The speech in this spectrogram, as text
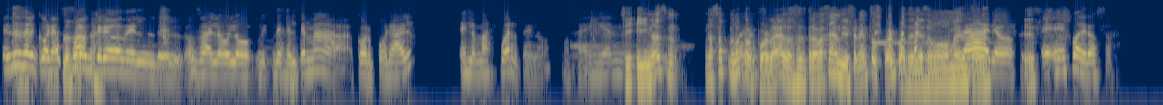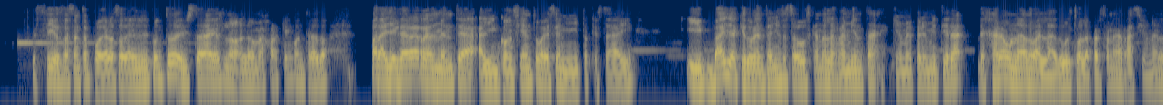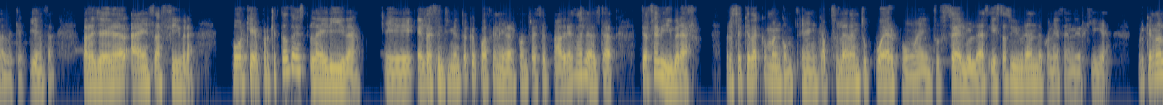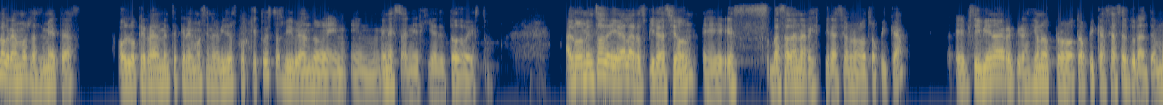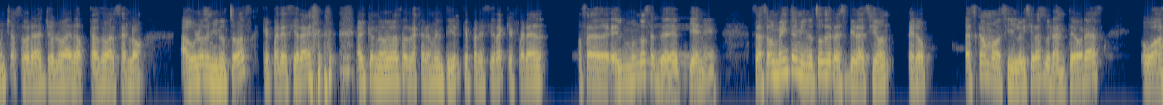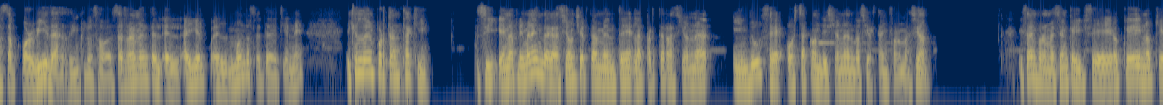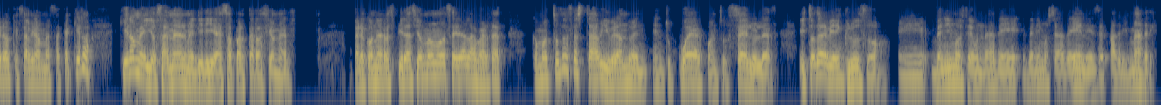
Ese es el corazón, creo, del, del o sea, lo, lo, desde el tema corporal es lo más fuerte, ¿no? O sea, es bien... Sí, y no es, no solo corporal, o sea, trabajan en diferentes cuerpos en ese momento. Claro, es, es, poderoso. Sí, es bastante poderoso. Desde mi punto de vista es lo, lo mejor que he encontrado para llegar realmente al inconsciente o a ese niñito que está ahí y vaya que durante años estaba buscando la herramienta que me permitiera dejar a un lado al adulto, a la persona racional, a la que piensa, para llegar a esa fibra. ¿Por qué? Porque toda es la herida, eh, el resentimiento que puedas generar contra ese padre, esa lealtad, te hace vibrar, pero se queda como encapsulada en tu cuerpo, en tus células, y estás vibrando con esa energía. Porque no logramos las metas o lo que realmente queremos en la vida es porque tú estás vibrando en, en esa energía de todo esto. Al momento de llegar a la respiración, eh, es basada en la respiración holotrópica. Eh, si bien la respiración holotrópica se hace durante muchas horas, yo lo he adaptado a hacerlo a unos minutos que pareciera, ay, que no me vas a dejar mentir, que pareciera que fueran, o sea, el mundo se detiene. O sea, son 20 minutos de respiración, pero es como si lo hicieras durante horas o hasta por vidas incluso. O sea, realmente el, ahí el, el mundo se te detiene. ¿Y qué es lo importante aquí? Sí, en la primera indagación ciertamente la parte racional induce o está condicionando cierta información. Esa información que dice, ok, no quiero que salga más acá, quiero, quiero medio sanar, me diría esa parte racional. Pero con la respiración vamos a ir a la verdad. Como todo eso está vibrando en, tu cuerpo, en tus células, y todavía incluso eh, venimos de una de, venimos de ADN, de padre y madre.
